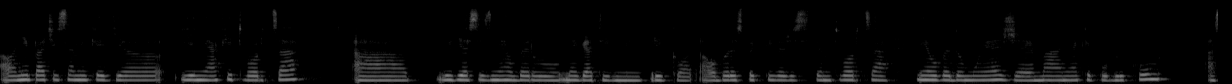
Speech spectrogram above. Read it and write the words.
Ale nepáči sa mi, keď e, je nejaký tvorca a ľudia si z neho berú negatívny príklad, alebo respektíve, že si ten tvorca neuvedomuje, že má nejaké publikum a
